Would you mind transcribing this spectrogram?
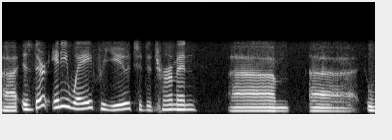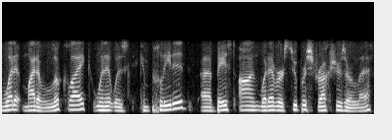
uh, is there any way for you to determine um, uh, what it might have looked like when it was completed, uh, based on whatever superstructures are left?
